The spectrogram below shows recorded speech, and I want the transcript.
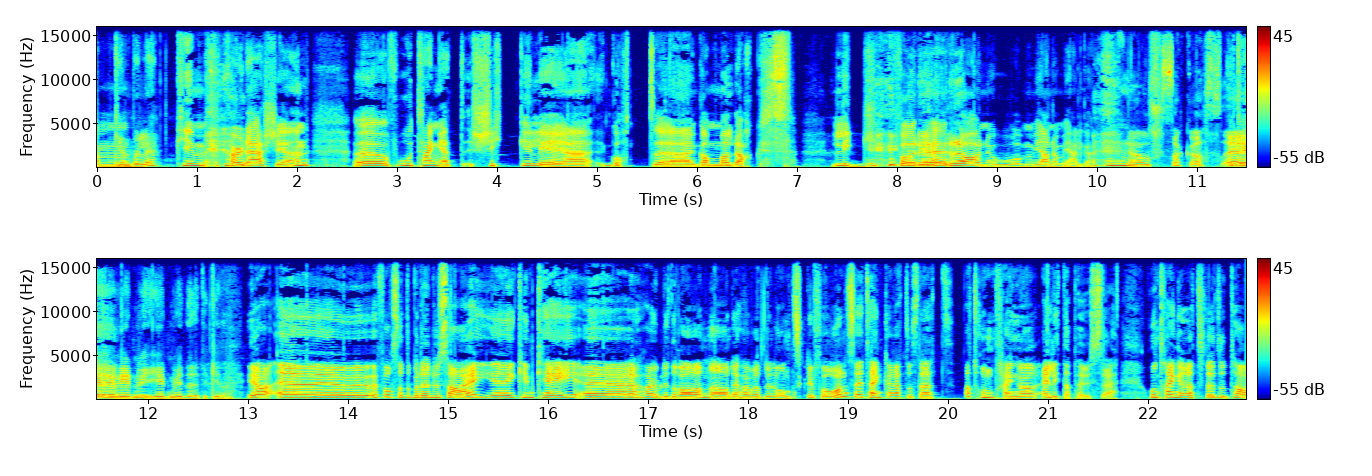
um, Kimberly. Kim Kardashian. Uh, hun trenger et skikkelig godt uh, gammeldags ligg for uh, ranet hun gjennom i helga. Ja, uff, stakkars. Ok, jeg gir den, gir den videre til Kine. Ja, eh, jeg fortsetter på det du sa. Jeg. Eh, Kim K eh, har jo blitt rana, og det har vært litt vanskelig for henne, så jeg tenker rett og slett at hun trenger en liten pause. Hun trenger rett og slett å ta,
